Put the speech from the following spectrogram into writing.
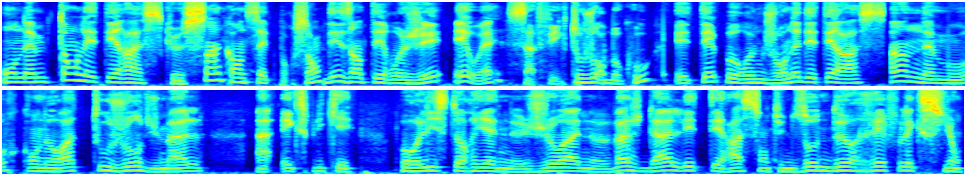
On aime tant les terrasses que 57% des interrogés, et ouais, ça fait toujours beaucoup, étaient pour une journée des terrasses. Un amour qu'on aura toujours du mal à expliquer. Pour l'historienne Joanne Vajda, les terrasses sont une zone de réflexion,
